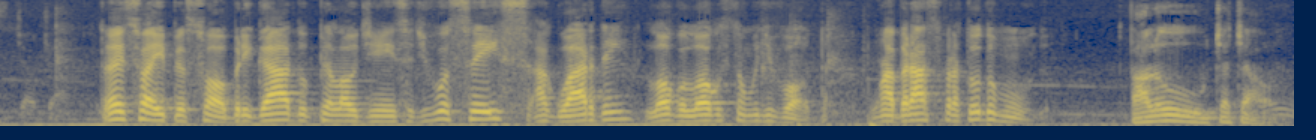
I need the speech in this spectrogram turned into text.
Então é isso aí, pessoal. Obrigado pela audiência de vocês. Aguardem, logo, logo estamos de volta. Um abraço para todo mundo. Falou, tchau, tchau.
